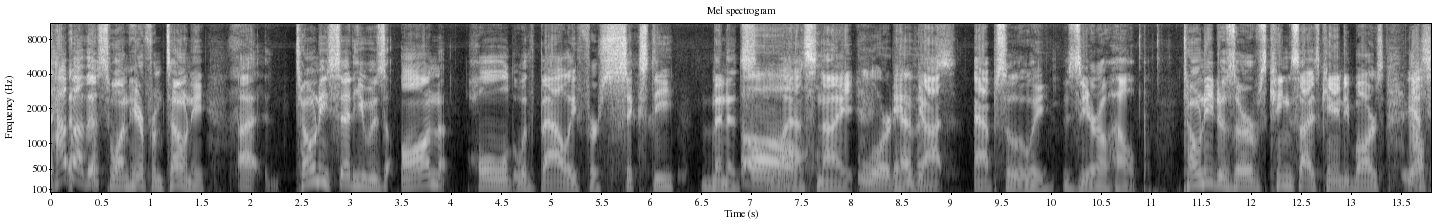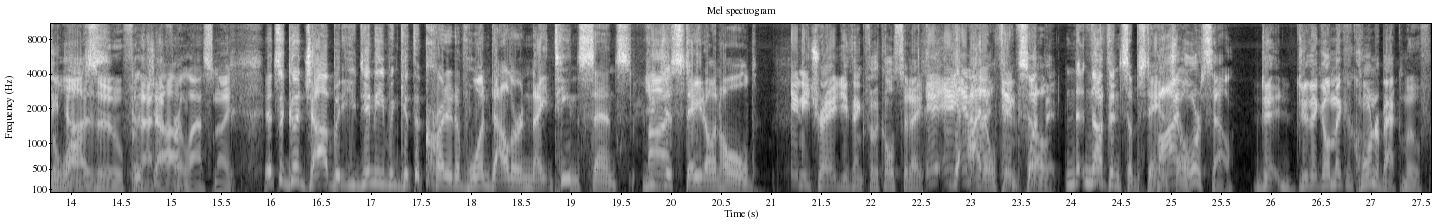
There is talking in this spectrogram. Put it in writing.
how about this one here from Tony? Uh, Tony said he was on hold with Bally for 60 minutes Oh, last night. Lord and heavens. got absolutely zero help. Tony deserves king size candy bars Yes, out the does. wazoo for Good that job. effort last night. It's a good job, but you didn't even get the credit of one dollar and nineteen cents. You Uh, just stayed on hold. Any trade you think for the Colts today? And- Yeah, and- I don't think so. N- nothing substantial. Buy or sell. Do, do they go make a cornerback move?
